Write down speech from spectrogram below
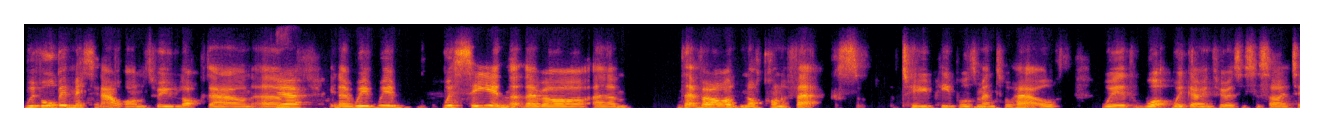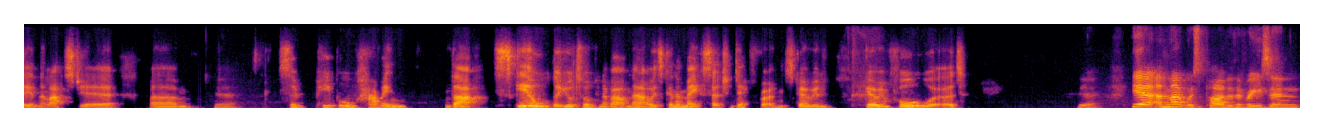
we've all been missing out on through lockdown um yeah. you know we we're we're seeing that there are um that there are knock-on effects to people's mental health with what we're going through as a society in the last year. Um, yeah. So people having that skill that you're talking about now is going to make such a difference going going forward. Yeah, yeah, and that was part of the reason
